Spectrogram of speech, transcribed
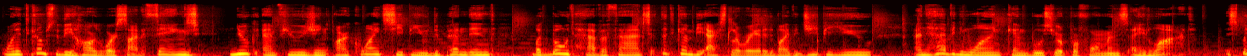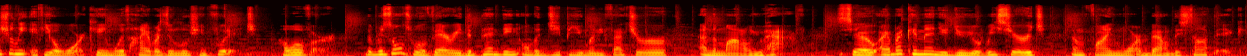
When it comes to the hardware side of things, Nuke and Fusion are quite CPU dependent, but both have effects that can be accelerated by the GPU, and having one can boost your performance a lot, especially if you are working with high resolution footage. However, the results will vary depending on the GPU manufacturer and the model you have, so I recommend you do your research and find more about this topic.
